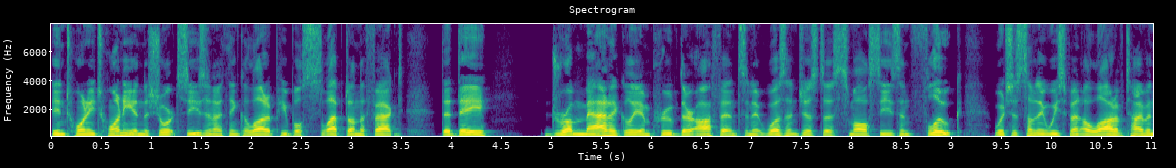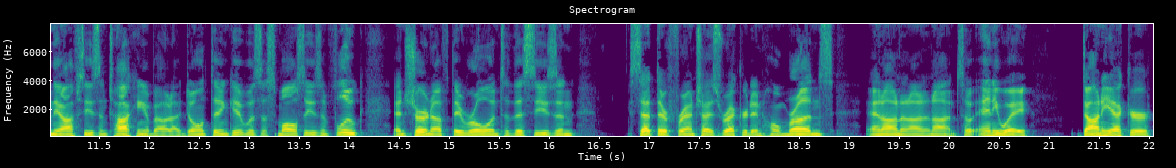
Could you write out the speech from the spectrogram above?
in 2020 in the short season, I think a lot of people slept on the fact that they dramatically improved their offense and it wasn't just a small season fluke, which is something we spent a lot of time in the offseason talking about. I don't think it was a small season fluke, and sure enough, they roll into this season, set their franchise record in home runs, and on and on and on. So anyway, Donnie Ecker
